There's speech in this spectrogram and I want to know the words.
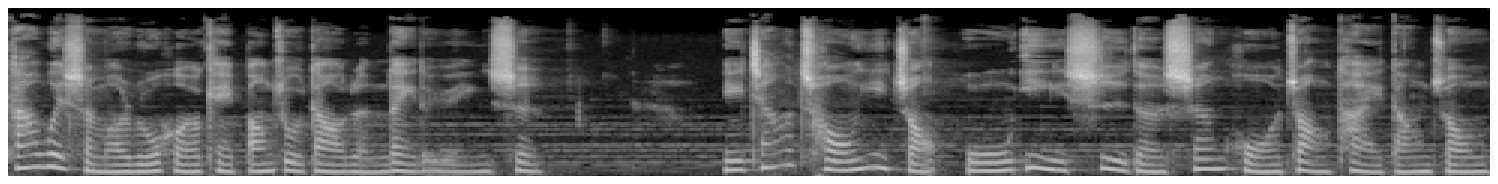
它为什么如何可以帮助到人类的原因是，你将从一种无意识的生活状态当中，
